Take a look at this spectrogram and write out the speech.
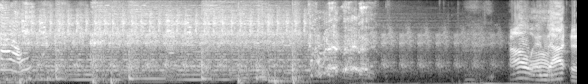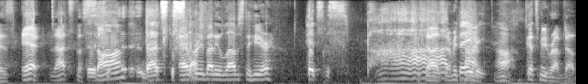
Oh, Oh, and Oh. that is it. That's the this- song that's the stuff. everybody loves to hear. hits the spot. It Does every baby. time. Oh, gets me revved up.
